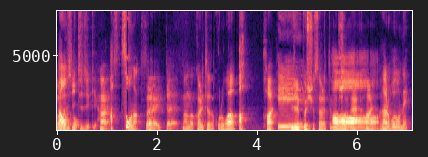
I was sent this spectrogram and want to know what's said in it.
あ私一時期。はい。あ、そうなん？さや行って漫画借りてた頃はあはい。非常にプッシュされてましたね。あはあ、なるほどね。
